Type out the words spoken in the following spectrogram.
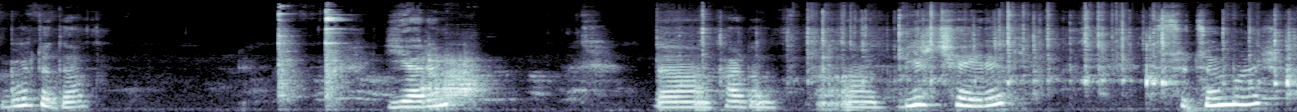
Burada da yarım e, pardon e, bir çeyrek sütüm var.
